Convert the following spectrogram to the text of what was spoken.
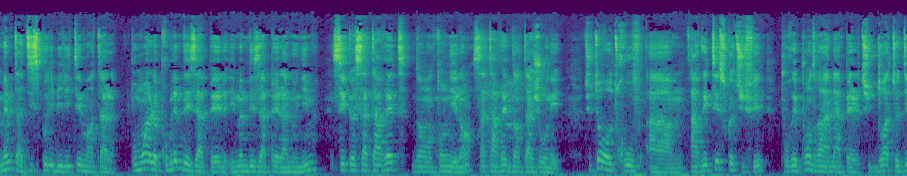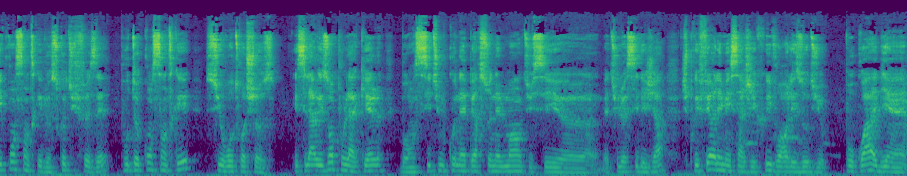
même ta disponibilité mentale. Pour moi, le problème des appels et même des appels anonymes, c'est que ça t'arrête dans ton élan, ça t'arrête dans ta journée tu te retrouves à arrêter ce que tu fais pour répondre à un appel. Tu dois te déconcentrer de ce que tu faisais pour te concentrer sur autre chose. Et c'est la raison pour laquelle, bon, si tu me connais personnellement, tu sais, euh, ben, tu le sais déjà, je préfère les messages écrits, voire les audios. Pourquoi? Eh bien,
